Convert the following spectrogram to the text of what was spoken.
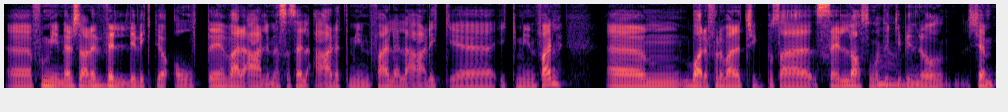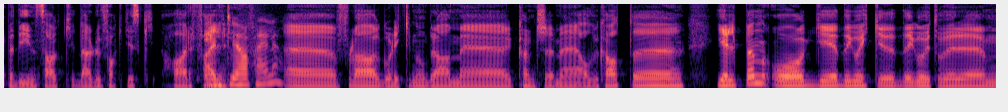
For min del så er det veldig viktig å alltid være ærlig med seg selv. Er dette min feil, eller er det ikke, ikke min feil? Um, bare for å være trygg på seg selv, da, sånn at du ikke begynner å kjempe din sak der du faktisk har feil. Egentlig har feil, ja. Uh, for da går det ikke noe bra med kanskje med advokathjelpen, og det går, ikke, det går utover um,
